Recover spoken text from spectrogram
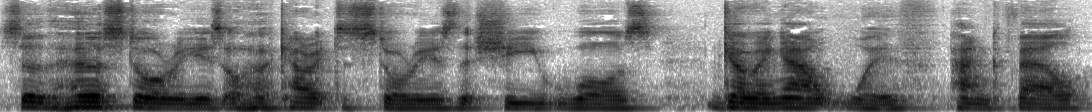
So her story is, or her character's story is that she was going out with Hank Bell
